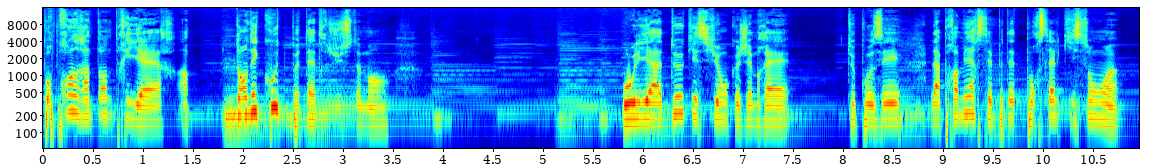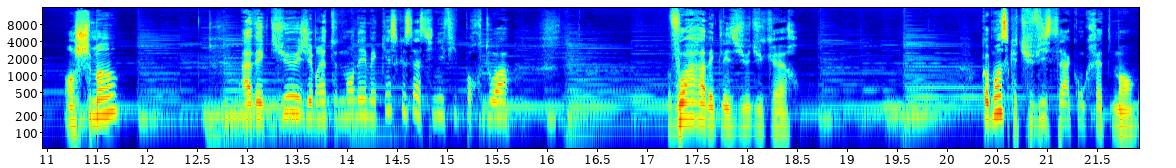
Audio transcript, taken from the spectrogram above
pour prendre un temps de prière, un temps d'écoute peut-être justement, où il y a deux questions que j'aimerais te poser. La première, c'est peut-être pour celles qui sont euh, en chemin avec Dieu et j'aimerais te demander, mais qu'est-ce que ça signifie pour toi voir avec les yeux du cœur? Comment est-ce que tu vis ça concrètement?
